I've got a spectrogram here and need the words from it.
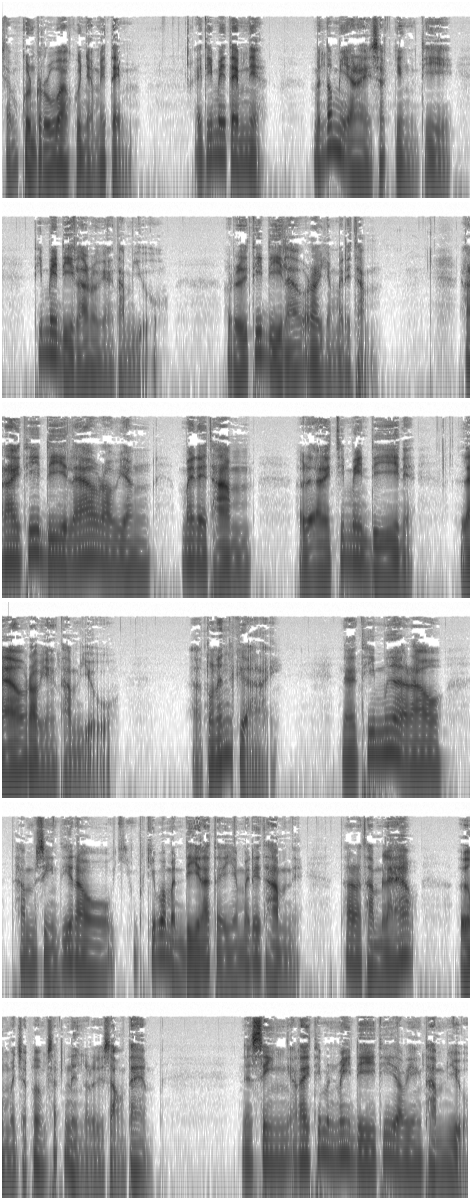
สำหรับคุณรู้ว่าคุณยังไม่เต็มไอ้ที่ไม่เต็มเนี่ย มันต้องมีอะไรสักอย่างที่ที่ไม่ดีแล้วเรายังทำอยู่ หรือที่ดีแล้วเรายังไม่ได้ทำอะไรที่ดีแล้วเรายังไม่ได้ทำหรืออะไรที่ไม่ดีเนี่ยแล้วเรายังทำอยู่ ตรงนั้นคืออะไรนะที่เมื่อเราทำสิ่งที่เราคิดว่ามันดีแล้วแต่ยังไม่ได้ทำเนี่ยถ้าเราทำแล้วเออมันจะเพิ่มสักหนึ่งหรือ 2 แต้มนะสิ่งอะไรที่มันไม่ดีที่เรายังทำอยู่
